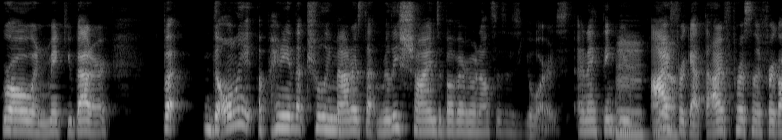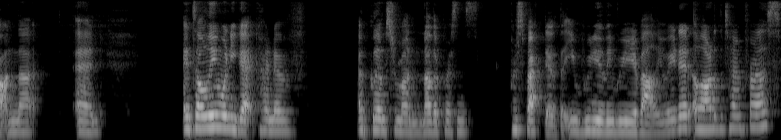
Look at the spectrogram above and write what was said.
grow and make you better. But the only opinion that truly matters that really shines above everyone else's is yours. And I think we mm, yeah. I forget that. I've personally forgotten that. And it's only when you get kind of a glimpse from another person's perspective that you really reevaluate it a lot of the time for us.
